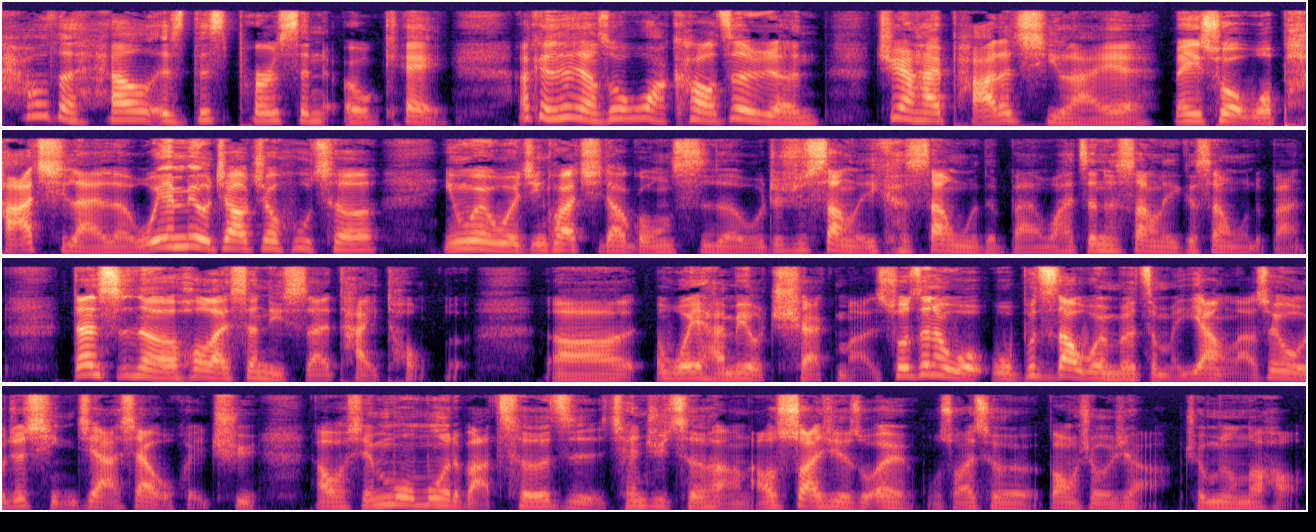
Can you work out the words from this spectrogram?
How the hell is this person okay？他可能想说：“哇靠，这人居然还爬得起来耶！”没错，我爬起来了，我也没有叫救护车，因为我已经快骑到公司了，我就去上了一个 上午的班，我还真的上了一个上午的班。但是呢，后来身体实在太痛了。啊、我也还没有 check 嘛。说真的，我我不知道我有没有怎么样啦，所以我就请假下午回去，然后我先默默的把车子牵去车行，然后帅气的说：“哎、我摔车，帮我修一下，全部弄到好。”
